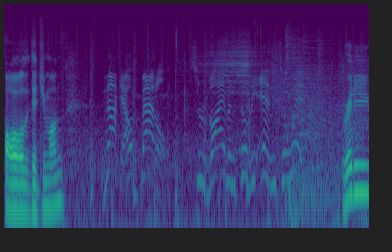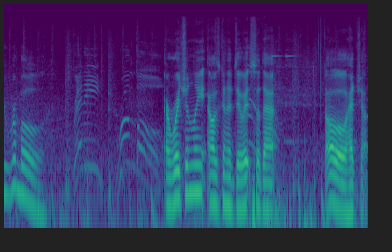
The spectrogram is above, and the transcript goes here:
all the Digimon. Knockout battle. Survive until the end to win. Ready, rumble. Ready, rumble. Originally, I was going to do it so that... Oh, headshot.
